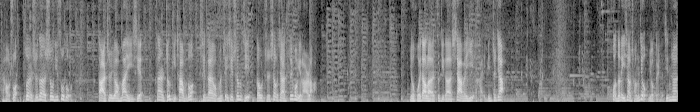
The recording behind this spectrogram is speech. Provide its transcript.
还好说，钻石的收集速度大致要慢一些，但是整体差不多。现在我们这些升级都只剩下最后一栏了，又回到了自己的夏威夷海滨之家，获得了一项成就，又给了金砖。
